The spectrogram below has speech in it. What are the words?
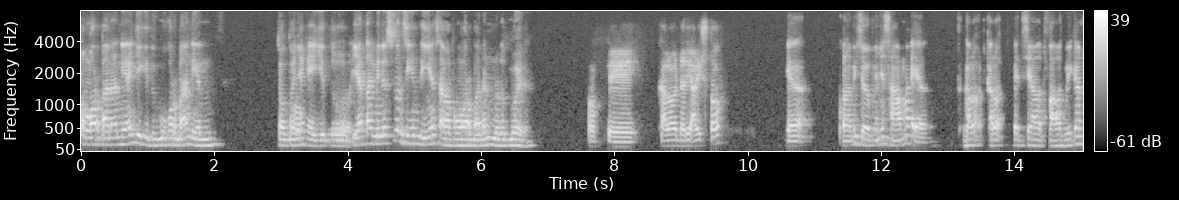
pengorbanannya aja gitu, gue korbanin. Contohnya oh. kayak gitu. Ya time management sih intinya sama pengorbanan menurut gue. Oke. Okay. Kalau dari Aristo? Ya, kurang lebih jawabannya sama ya. Kalau kalau spesial file gue kan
